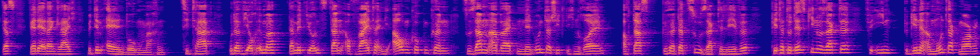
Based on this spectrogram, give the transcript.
Das werde er dann gleich mit dem Ellenbogen machen. Zitat oder wie auch immer, damit wir uns dann auch weiter in die Augen gucken können, zusammenarbeiten in den unterschiedlichen Rollen. Auch das gehört dazu, sagte Lewe, Peter Todeskino sagte, für ihn beginne am Montagmorgen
